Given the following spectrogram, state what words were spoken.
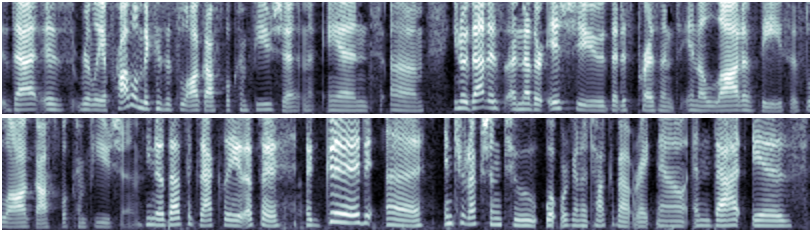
that is really a problem because it's law gospel confusion. And, um, you know, that is another issue that is present in a lot of these is law gospel confusion. You know, that's exactly that's a a good uh, introduction to what we're going to talk about right now, and that is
